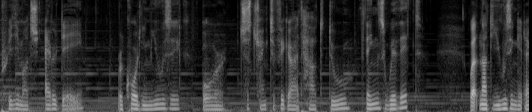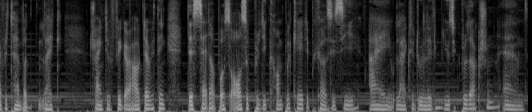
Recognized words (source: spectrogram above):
pretty much every day, recording music or just trying to figure out how to do things with it. Well, not using it every time, but like trying to figure out everything. The setup was also pretty complicated because you see, I like to do a little music production and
